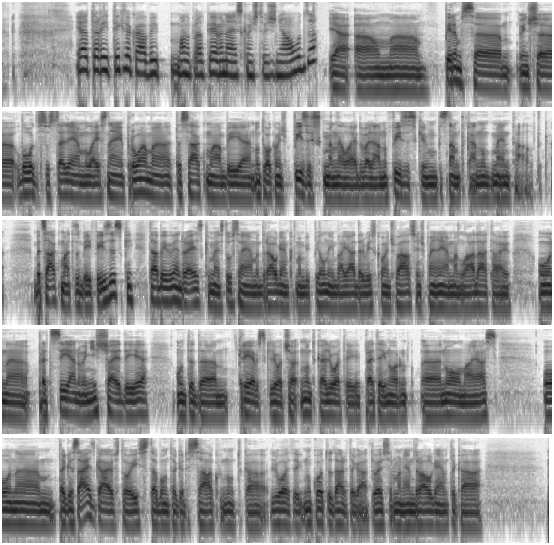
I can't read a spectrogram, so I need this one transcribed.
Jā, tā arī tik tā kā bija, manuprāt, pieminējis, ka viņš to žņaudza. Jā, um, uh, Pirms uh, viņš uh, lūdza uz ceļiem, lai es neietu prom, uh, tas sākumā bija nu, to, ka viņš fiziski man nelaida vaļā, nu, fiziski un pēc tam kā, nu, mentāli. Bet sākumā tas bija fiziski. Tā bija viena reize, kad mēs uzstājām ar draugiem, ka man bija pilnībā jādara viss, ko viņš vēlas. Viņš paņēma man lādētāju un uh, pret sienu viņu izšķaidīja. Un tad um, krieviski ļoti, nu, ļoti pretīgi nor, uh, nolamājās. Uh, Un um, tagad es aizgāju uz to istabu, un tagad es sāku nu, ļoti, nu, ko tu dari? Kā, tu esi ar maniem draugiem. Kā,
